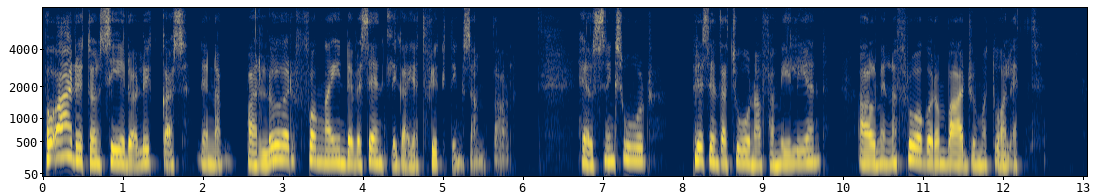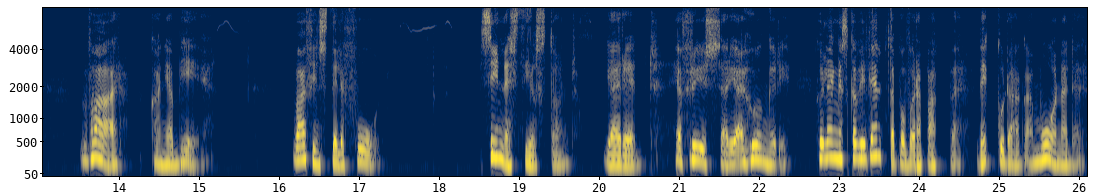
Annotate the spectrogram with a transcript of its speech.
På 18 sidor lyckas denna parlör fånga in det väsentliga i ett flyktingsamtal. Hälsningsord, presentation av familjen, allmänna frågor om badrum och toalett. Var kan jag be? Var finns telefon? Sinnestillstånd. Jag är rädd. Jag fryser. Jag är hungrig. Hur länge ska vi vänta på våra papper? Veckodagar, månader?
